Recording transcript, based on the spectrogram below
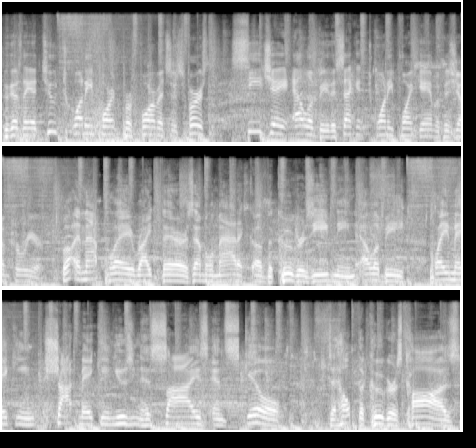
because they had two 20-point performances. First, C.J. Elleby, the second 20-point game of his young career. Well, and that play right there is emblematic of the Cougars' evening. Elleby playmaking, shot making, using his size and skill to help the Cougars' cause,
